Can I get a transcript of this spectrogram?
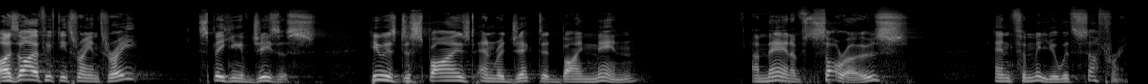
Isaiah 53 and 3, speaking of Jesus, he was despised and rejected by men a man of sorrows and familiar with suffering.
